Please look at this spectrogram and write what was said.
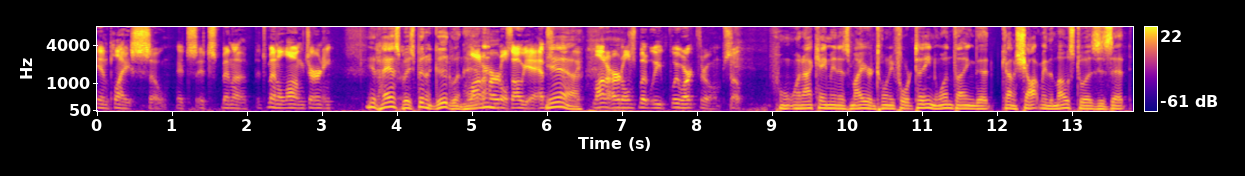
in place. So it's it's been a it's been a long journey. It has, but it's been a good one. A lot of it? hurdles. Oh yeah, absolutely. Yeah. A lot of hurdles, but we we worked through them. So when I came in as mayor in 2014, one thing that kind of shocked me the most was is that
